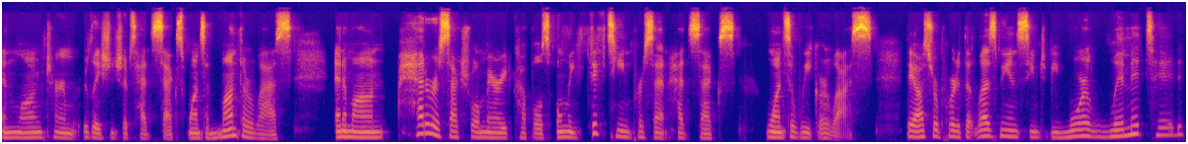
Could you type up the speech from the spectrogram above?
in long term relationships had sex once a month or less. And among heterosexual married couples, only 15% had sex once a week or less. They also reported that lesbians seem to be more limited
